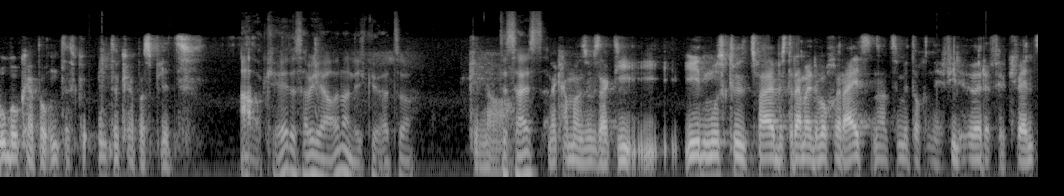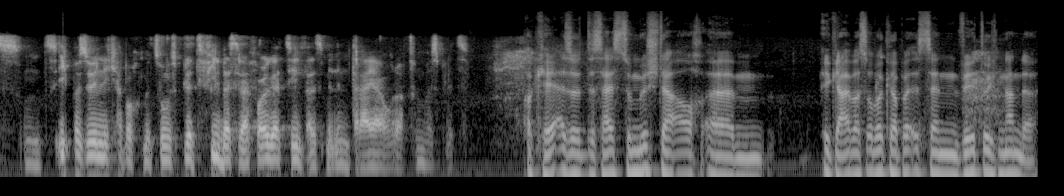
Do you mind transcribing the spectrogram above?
Oberkörper-Unterkörpersplit. Ah, okay, das habe ich ja auch noch nicht gehört so. Genau. Das heißt, da kann man so gesagt jeden Muskel zwei bis dreimal die Woche reizen, hat somit auch eine viel höhere Frequenz. Und ich persönlich habe auch mit so einem Split viel bessere Erfolge erzielt als mit einem Dreier- oder Fünfer-Split. Okay, also das heißt, du mischst da auch ähm, egal was Oberkörper ist, dann wild durcheinander.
